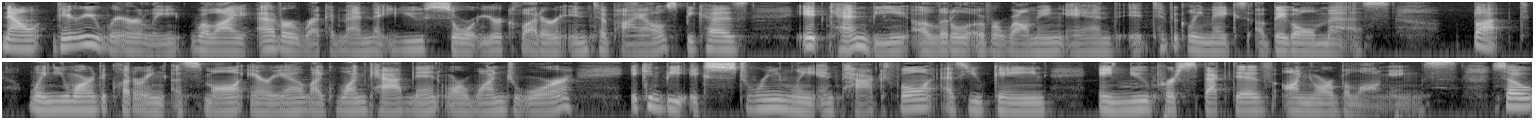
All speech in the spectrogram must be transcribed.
Now, very rarely will I ever recommend that you sort your clutter into piles because it can be a little overwhelming and it typically makes a big old mess. But when you are decluttering a small area like one cabinet or one drawer, it can be extremely impactful as you gain a new perspective on your belongings. So,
